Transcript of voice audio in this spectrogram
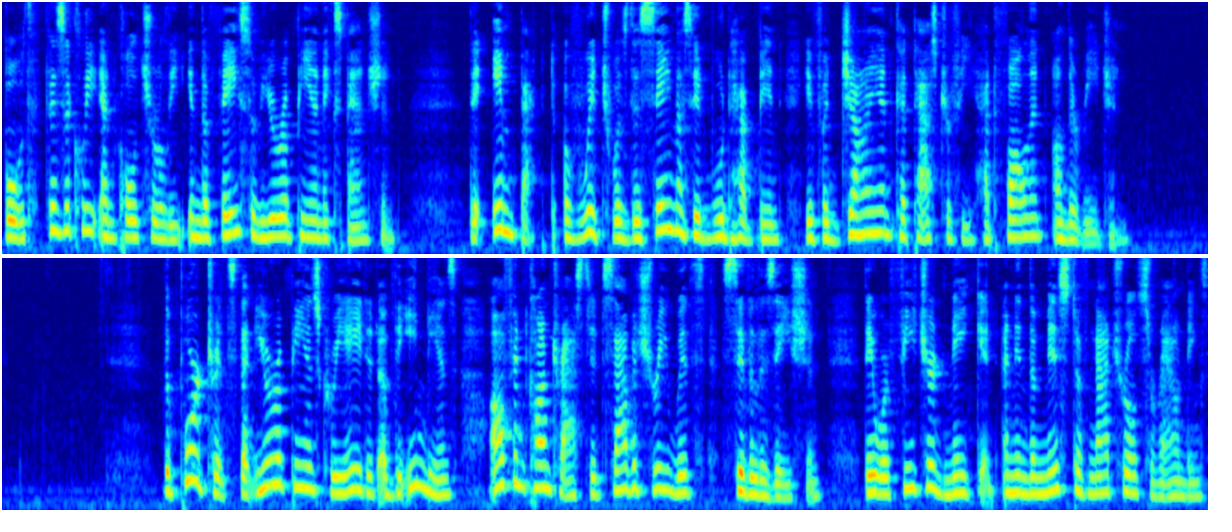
both physically and culturally, in the face of European expansion, the impact of which was the same as it would have been if a giant catastrophe had fallen on the region. The portraits that Europeans created of the Indians often contrasted savagery with civilization. They were featured naked and in the midst of natural surroundings,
